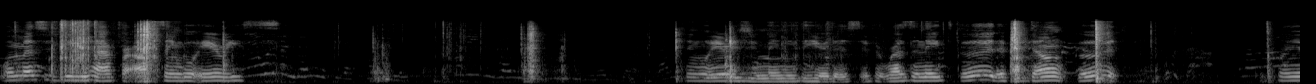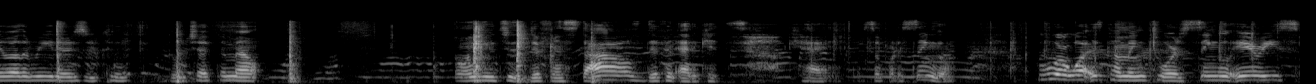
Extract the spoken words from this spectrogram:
What message do you have for our single Aries? Single Aries, you may need to hear this. If it resonates, good. If it don't, good plenty of other readers. You can go check them out on YouTube. Different styles, different etiquettes. Okay, so for the single, who or what is coming towards single Aries?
